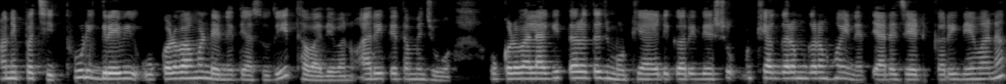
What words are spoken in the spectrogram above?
અને પછી થોડી ગ્રેવી ઉકળવા માંડે ને ત્યાં સુધી થવા દેવાનું. આ રીતે તમે જુઓ. ઉકળવા લાગી તરત જ મુઠિયા એડ કરી દેશું. મુઠિયા ગરમ ગરમ હોય ને ત્યારે જ એડ કરી દેવાના.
